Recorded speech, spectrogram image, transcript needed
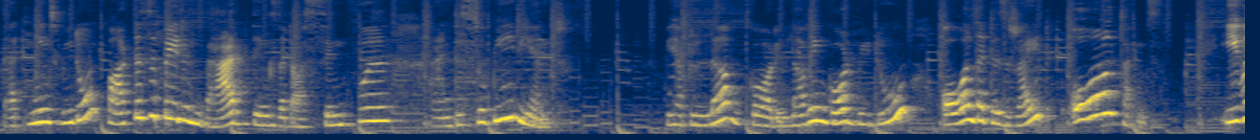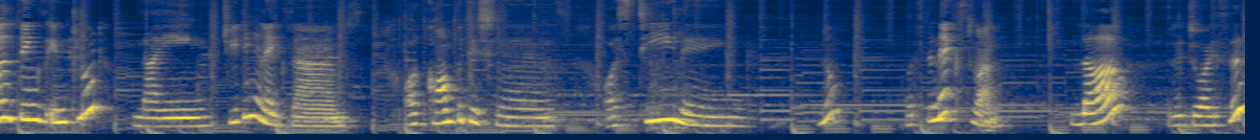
That means we don't participate in bad things that are sinful and disobedient we have to love God. In loving God, we do all that is right all times. Evil things include lying, cheating in exams, or competitions, or stealing. No? What's the next one? Love rejoices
